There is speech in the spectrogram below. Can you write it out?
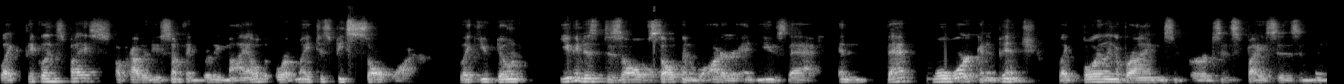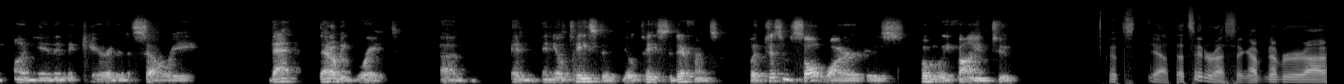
like pickling spice. I'll probably do something really mild, or it might just be salt water. Like you don't, you can just dissolve salt in water and use that, and that will work in a pinch. Like boiling a brine with some herbs and spices, and an onion and a carrot and a celery. That that'll be great, um, and and you'll taste it. You'll taste the difference. But just some salt water is totally fine too. That's yeah, that's interesting. I've never. Uh,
